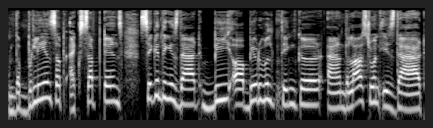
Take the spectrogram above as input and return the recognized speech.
the brilliance of acceptance. Second thing is that be a beautiful thinker. And the last one is that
